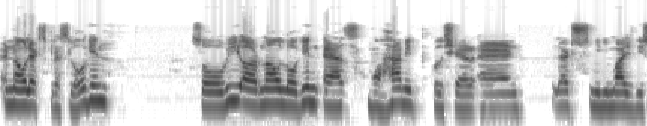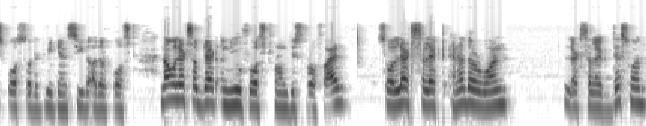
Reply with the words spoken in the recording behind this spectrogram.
And now let's press login so we are now login as Mohammed Kulshare and let's minimize this post so that we can see the other post. Now let's update a new post from this profile. So let's select another one. Let's select this one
